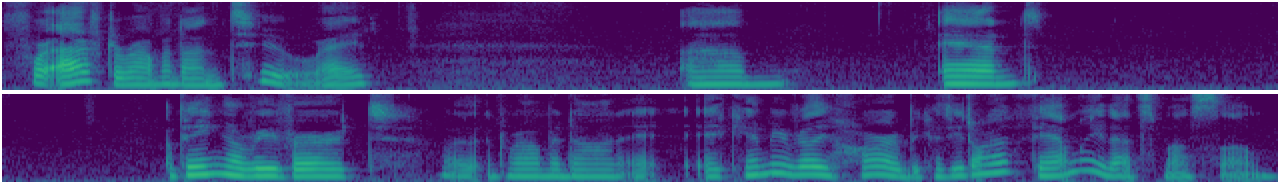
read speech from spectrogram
For after Ramadan too, right? Um, and being a revert in Ramadan, it, it can be really hard because you don't have family that's Muslim.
